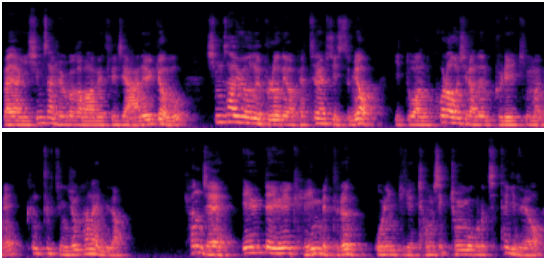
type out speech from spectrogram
만약 이 심사 결과가 마음에 들지 않을 경우 심사위원을 불러내어 배틀할 수 있으며 이 또한 콜아웃이라는 브레이킹만의 큰 특징 중 하나입니다. 현재 1대1 개인 배틀은 올림픽의 정식 종목으로 채택이 되어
